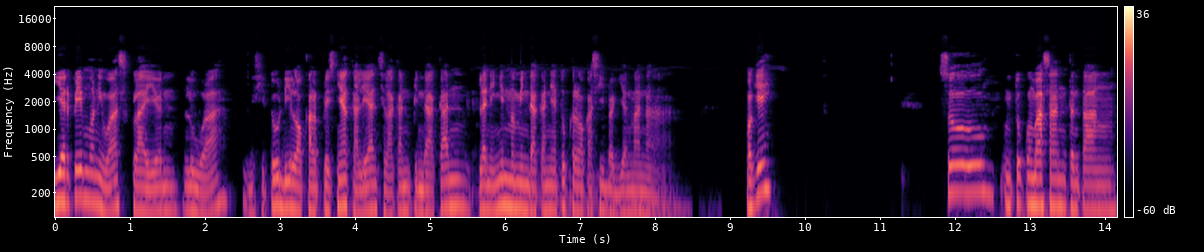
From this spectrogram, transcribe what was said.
IRP Moniwas Client Lua. Di situ di local place-nya kalian silahkan pindahkan. Kalian ingin memindahkannya itu ke lokasi bagian mana. Oke? Okay? So, untuk pembahasan tentang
